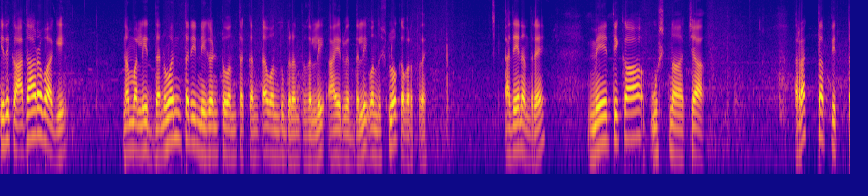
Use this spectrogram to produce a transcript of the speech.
ಇದಕ್ಕೆ ಆಧಾರವಾಗಿ ನಮ್ಮಲ್ಲಿ ಧನ್ವಂತರಿ ನಿಘಂಟು ಅಂತಕ್ಕಂಥ ಒಂದು ಗ್ರಂಥದಲ್ಲಿ, ಆಯುರ್ವೇದದಲ್ಲಿ ಒಂದು ಶ್ಲೋಕ ಬರ್ತದೆ. ಅದೇನೆಂದರೆ ಮೇತಿಕಾ ಉಷ್ಣಾಚ ರಕ್ತಪಿತ್ತ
